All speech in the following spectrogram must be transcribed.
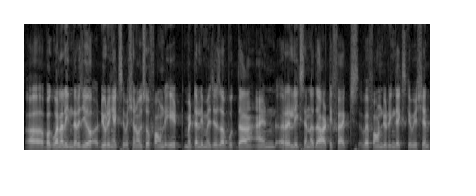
Uh, Bhagwanlal Indraji uh, during excavation also found eight metal images of Buddha and relics and other artifacts were found during the excavation.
